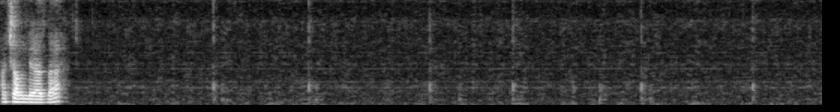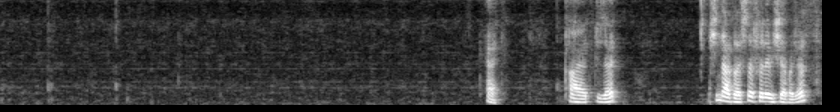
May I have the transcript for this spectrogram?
açalım biraz daha. Evet. Gayet güzel. Şimdi arkadaşlar şöyle bir şey yapacağız.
